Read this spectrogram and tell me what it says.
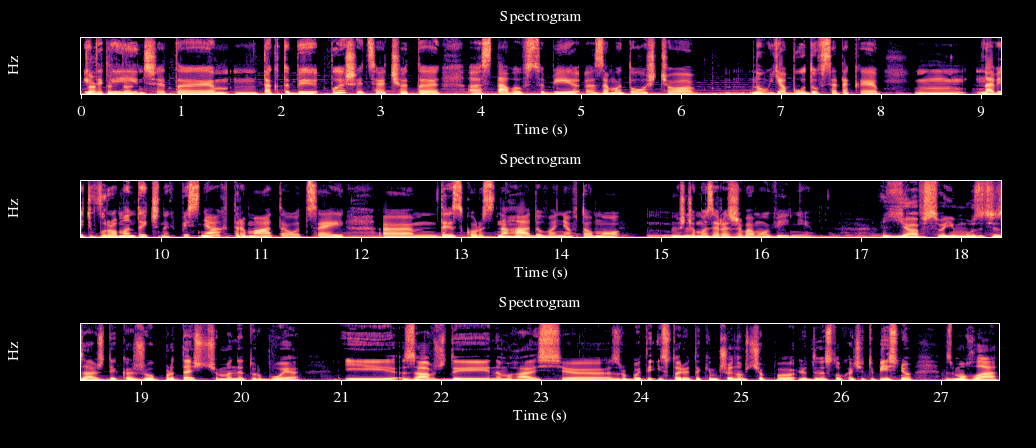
і Так, таке так, так. інше. Ти так тобі пишеться, чи ти е, ставив собі е, за мету, що ну я буду все таки навіть в романтичних піснях тримати оцей е, дискурс нагадування в тому, Мгм. що ми зараз живемо у війні. Я в своїй музиці завжди кажу про те, що мене турбує, і завжди намагаюся е, зробити історію таким чином, щоб людина, слухаючи ту пісню, змогла.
